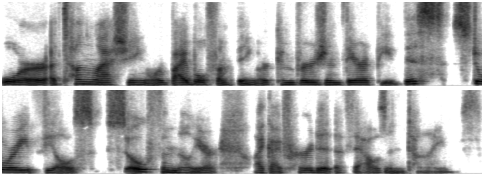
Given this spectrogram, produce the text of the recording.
or a tongue lashing or Bible thumping or conversion therapy. This story feels so familiar, like I've heard it a thousand times.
